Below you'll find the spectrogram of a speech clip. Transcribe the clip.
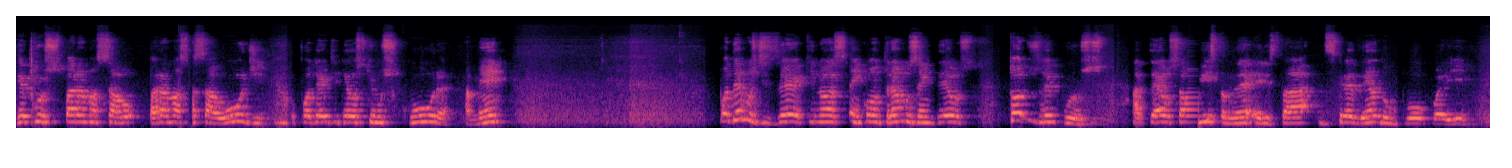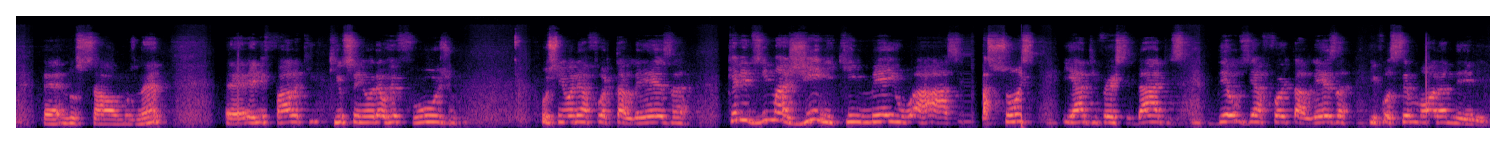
recursos para a nossa, para a nossa saúde, o poder de Deus que nos cura. Amém? Podemos dizer que nós encontramos em Deus todos os recursos. Até o salmista, né, ele está descrevendo um pouco aí é, nos Salmos, né? É, ele fala que, que o Senhor é o refúgio, o Senhor é a fortaleza. Queridos, imagine que em meio a situações e adversidades, Deus é a fortaleza e você mora nele.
